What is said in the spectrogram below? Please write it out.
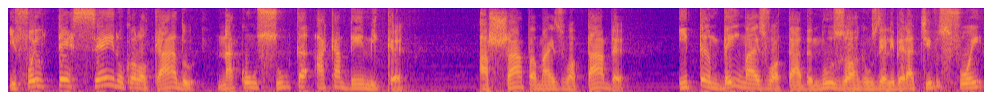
e foi o terceiro colocado na consulta acadêmica. A chapa mais votada e também mais votada nos órgãos deliberativos foi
